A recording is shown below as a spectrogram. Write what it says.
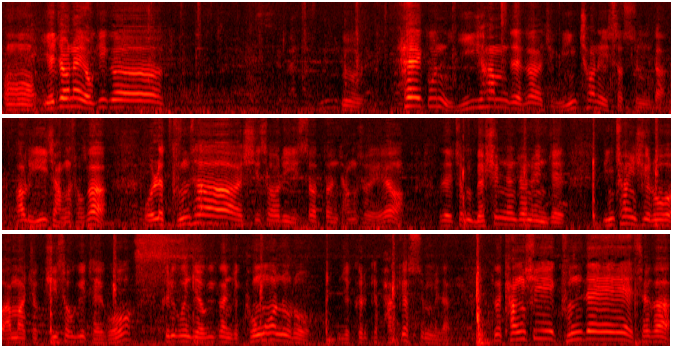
어 예전에 여기가 그 해군 2함대가 지금 인천에 있었습니다. 바로 이 장소가 원래 군사 시설이 있었던 장소예요. 근데 좀 몇십 년 전에 이제 인천시로 아마 저 귀속이 되고 그리고 이제 여기가 이제 공원으로 이제 그렇게 바뀌었습니다. 그 당시 군대에 제가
